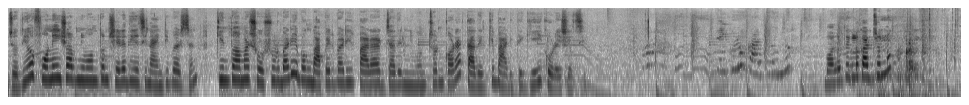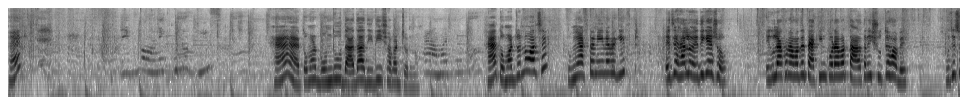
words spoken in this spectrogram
যদিও ফোনেই সব নিমন্ত্রণ সেরে দিয়েছি নাইনটি পার্সেন্ট কিন্তু আমার শ্বশুর বাড়ি এবং বাপের বাড়ির পাড়ার যাদের নিমন্ত্রণ করার তাদেরকে বাড়িতে গিয়েই করে এসেছি। বলো তো এগুলো কার জন্য? হ্যাঁ? হ্যাঁ তোমার বন্ধু, দাদা, দিদি সবার জন্য। হ্যাঁ তোমার জন্য আছে। তুমিও একটা নিয়ে নেবে গিফট এই যে হ্যালো এদিকে এসো। এগুলো এখন আমাদের প্যাকিং করে আবার তাড়াতাড়ি শুতে হবে। বুঝেছ?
